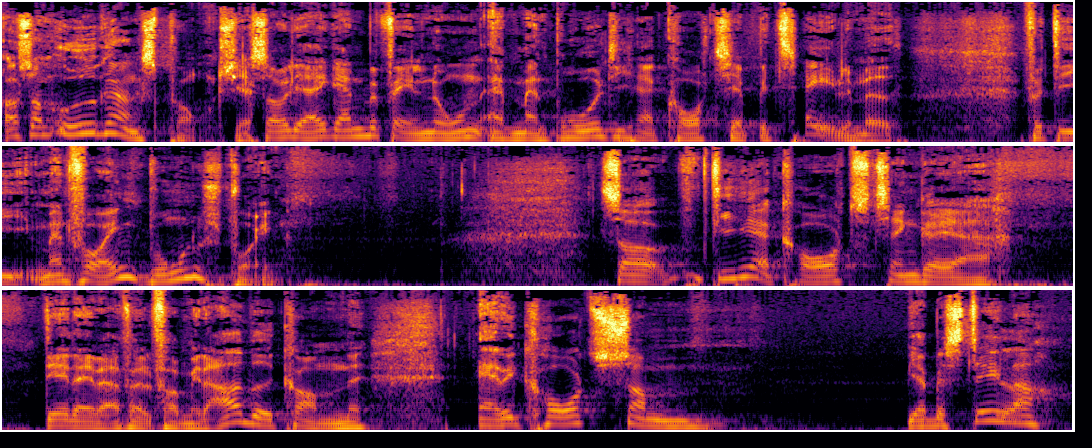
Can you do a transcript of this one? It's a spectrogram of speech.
Og som udgangspunkt, ja, så vil jeg ikke anbefale nogen, at man bruger de her kort til at betale med. Fordi man får ingen bonuspoint. Så de her kort, tænker jeg, det er da i hvert fald for mit eget vedkommende, er det kort, som jeg bestiller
